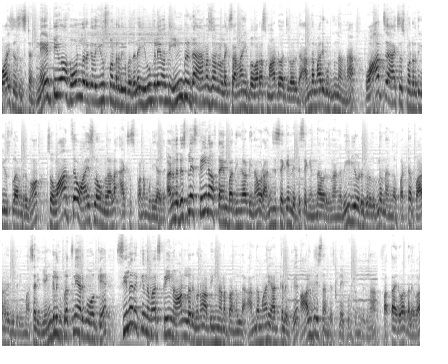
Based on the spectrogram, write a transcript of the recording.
வாய்ஸ் அசிஸ்டன்ட் நேட்டிவாக ஃபோனில் இருக்கிறத யூஸ் பண்ணுறதுக்கு பதிலாக இவங்களே வந்து இன்பில்ட்டாக அமேசான் அலெக்ஸாலாம் இப்போ வர ஸ்மார்ட் வாட்சில் வருது. அந்த மாதிரி கொடுத்துருந்தாங்கன்னா வாட்சை ஆக்சஸ் பண்ணுறதுக்கு யூஸ்ஃபுல்லாக இருந்திருக்கும். ஸோ வாட்சை வாய்ஸில் உங்களால் ஆக்சஸ் பண்ண முடியாது. அண்ட் இந்த டிஸ்பிளே ஸ்க்ரீன் ஆஃப் டைம் பார்த்தீங்க அப்படின்னா ஒரு அஞ்சு செகண்ட் எட்டு செகண்ட் தான் வருது நாங்கள் வீடியோ எடுக்கிறதுக்குள்ள நாங்கள் பட்ட பாடு இருக்கு தெரியுமா? சரி எங்களுக்கு பிரச்சனையாக இருக்கும் ஓகே சிலருக்கு இந்த மாதிரி ஸ்க்ரீன் ஆனில் இருக்கணும் அப்படின்னு நினைப்பாங்கல்ல. அந்த மாதிரி ஆட்களுக்கு ஆல்வேஸ் ஆன் டிஸ்பிளே கொடுத்துருந்துருக்குன்னா பத்தாயிரம் ரூபா தலைவா?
